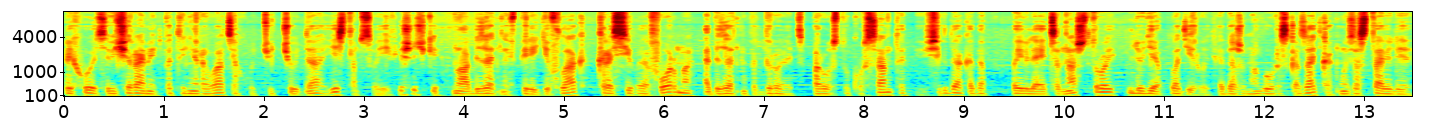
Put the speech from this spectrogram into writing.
Приходится вечерами потренироваться хоть чуть-чуть, да, есть там свои фишечки, но обязательно впереди флаг, красивая форма, обязательно подбираются по росту курсанты. И всегда, когда появляется наш строй, люди аплодируют. Я даже могу рассказать, как мы заставили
